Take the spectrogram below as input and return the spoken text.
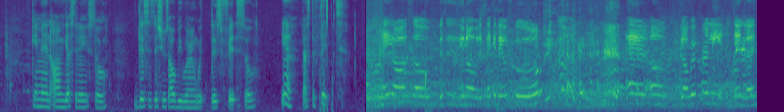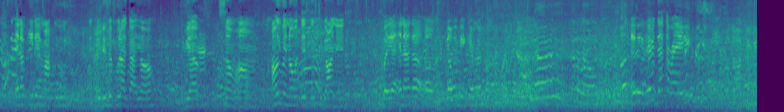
came in um yesterday so this is the shoes i'll be wearing with this fit so yeah that's the fit. Hey y'all so this is you know the second day of school. And um y'all we're currently in lunch and i'm eating my food. This is the food i got y'all. We have some um i don't even know what this is to be honest. But yeah and i got um y'all want to be in camera? No. i don't know and then here's desiree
